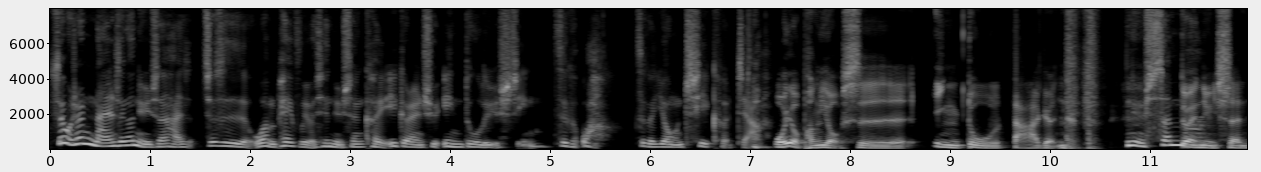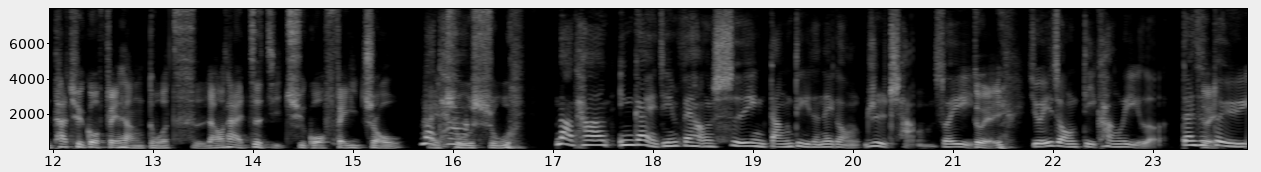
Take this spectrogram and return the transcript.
所以我觉得男生跟女生还是就是我很佩服有些女生可以一个人去印度旅行，这个哇，这个勇气可嘉。我有朋友是印度达人，女生对女生，她去过非常多次，然后她还自己去过非洲，还出书。那他应该已经非常适应当地的那种日常，所以对有一种抵抗力了。但是对于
